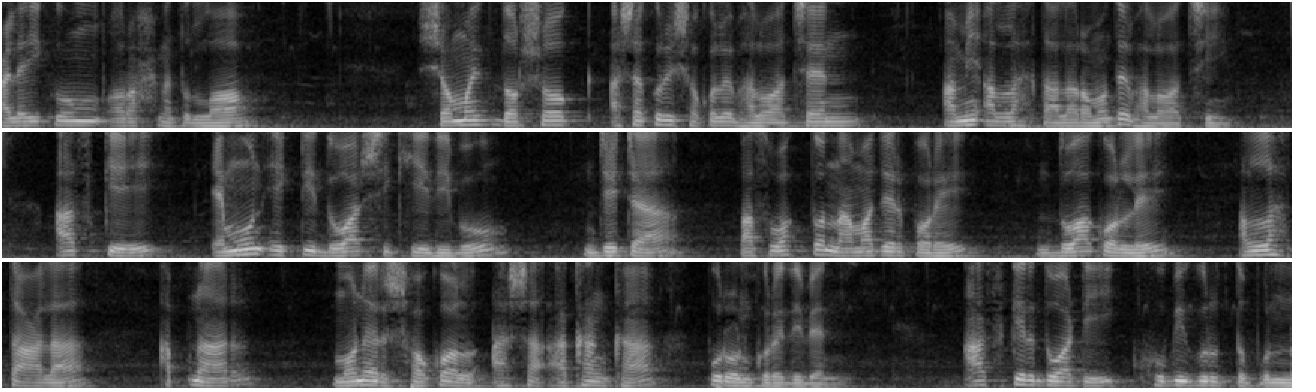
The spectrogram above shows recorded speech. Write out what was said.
আলাইকুম রহমতুল্লাহ। সম্মানিত দর্শক, আশা করি সকলে ভালো আছেন। আমি আল্লাহ তালা রমতে ভালো আছি। আজকে এমন একটি দোয়া শিখিয়ে দিব, যেটা পাঁচ ওয়াক্ত নামাজের পরে দোয়া করলে আল্লাহ তাআলা আপনার মনের সকল আশা, আকাঙ্ক্ষা পূরণ করে দিবেন। আজকের দোয়াটি খুবই গুরুত্বপূর্ণ।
